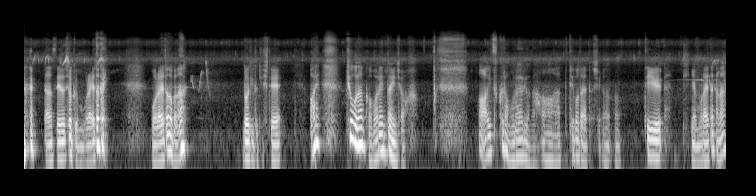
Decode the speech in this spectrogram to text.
男性の諸君もらえたかい？もらえたのかな？ドキドキして、あれ？今日なんかバレンタインじゃん。あ、あいつくらもらえるよな。ああ、って手応えあったし。うんうん。っていう、君はもらえたかな？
